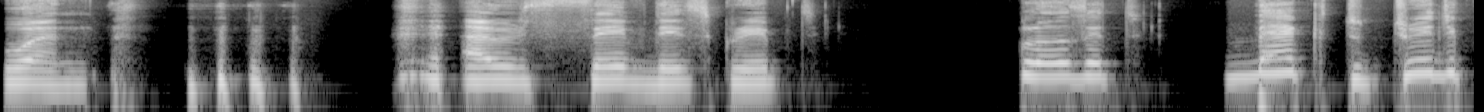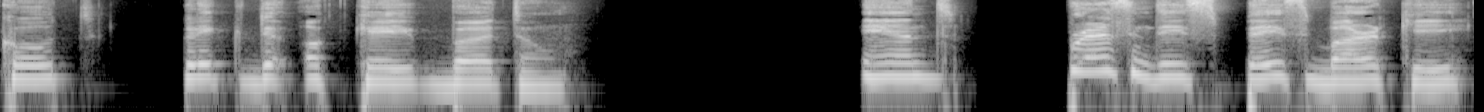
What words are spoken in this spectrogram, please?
1. I will save this script, close it, back to 3D Coat, click the OK button. And pressing the spacebar key,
